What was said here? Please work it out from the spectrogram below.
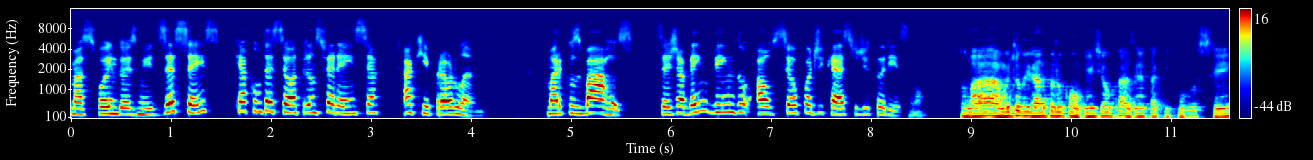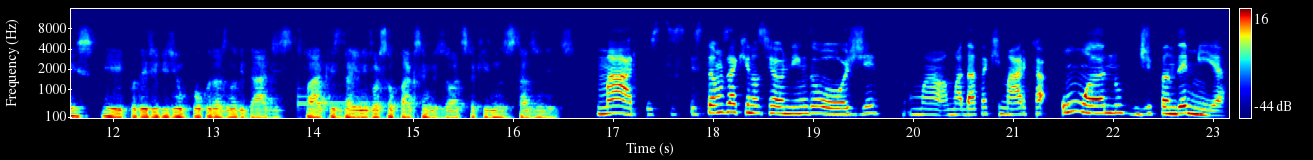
mas foi em 2016 que aconteceu a transferência aqui para Orlando. Marcos Barros, seja bem-vindo ao seu podcast de turismo. Olá, muito obrigado pelo convite. É um prazer estar aqui com vocês e poder dividir um pouco das novidades parques da Universal Parks and Resorts aqui nos Estados Unidos. Marcos, estamos aqui nos reunindo hoje, uma, uma data que marca um ano de pandemia.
